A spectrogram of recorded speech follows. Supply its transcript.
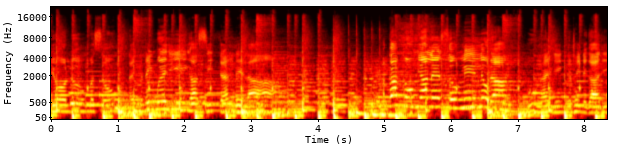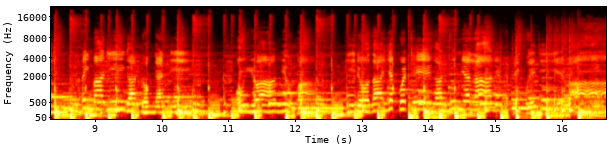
ပြောလို့မဆုံးနိုင်ကထိန်မွဲကြီးကစီတန်းလေလားအကကုံများလဲစုံလင်းလို့တာဘူးဟန်ချင်းကထိန်တကားကြီးကထိန်မကြီးကတော့ကန်တီဘုံရွာမြို့မှာပြည်တော်သားရက်ွက်ထဲကထူးမြတ်လာတဲ့ကထိန်မွဲကြီးရဲ့ပါ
